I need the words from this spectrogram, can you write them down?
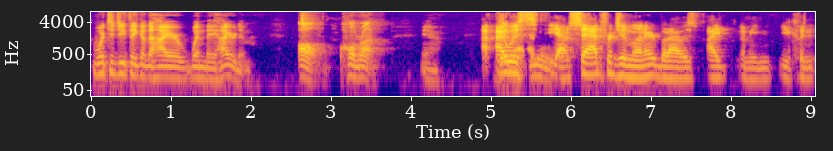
What did you think of the hire when they hired him? Oh, home run. Yeah. I, I was I mean, yeah, sad for Jim Leonhard, but I was I I mean, you couldn't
